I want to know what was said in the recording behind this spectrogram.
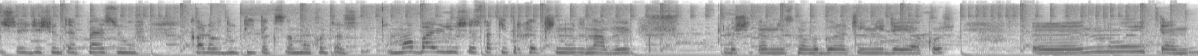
z 60 FPS-ów, Call of Duty tak samo, chociaż mobile już jest taki trochę przynuznawy, bo się tam nic nowego raczej nie dzieje jakoś. E, no i ten,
